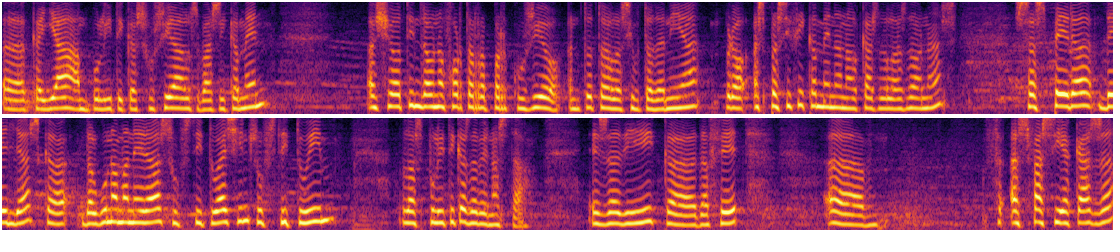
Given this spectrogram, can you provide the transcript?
eh, que hi ha en polítiques socials, bàsicament, això tindrà una forta repercussió en tota la ciutadania, però específicament en el cas de les dones, s'espera d'elles que d'alguna manera substitueixin, substituïm les polítiques de benestar. És a dir, que de fet eh, es faci a casa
